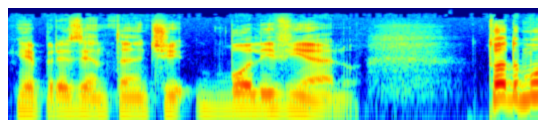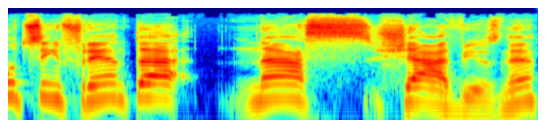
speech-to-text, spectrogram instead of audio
representante boliviano. Todo mundo se enfrenta nas chaves, né?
